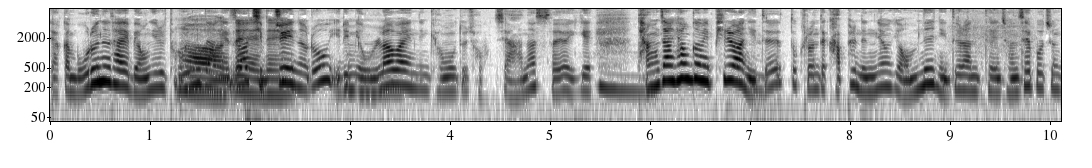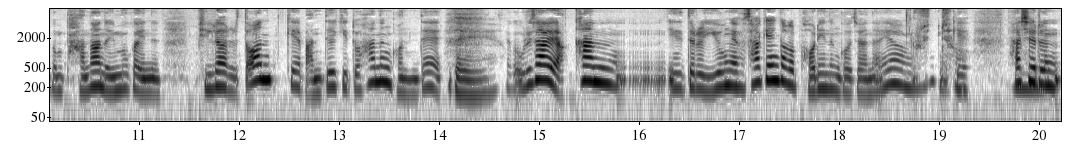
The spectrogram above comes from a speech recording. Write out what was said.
약간 모르는 사이에 명의를 동용당해서 아, 집주인으로 이름이 음. 올라와 있는 경우도 적지 않았어요. 이게 음. 당장 현금이 필요한 이들, 또 그런데 갚을 능력이 없는 이들한테 전세 보증금 반환 의무가 있는 빌라를 떠안게 만들기도 하는 건데, 네. 우리 사회 약한 이들을 이용해서 사기 행각을 벌이는 거잖아요. 그렇죠. 이게 사실은 음.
